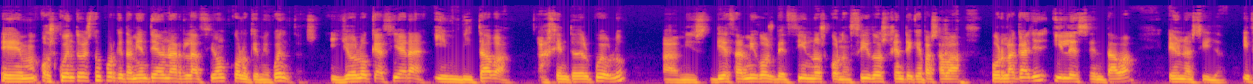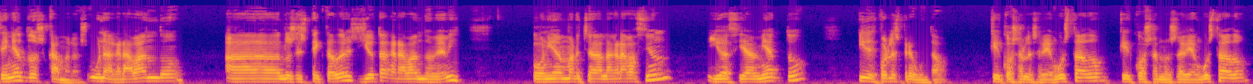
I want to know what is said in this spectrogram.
Em, os cuento esto porque también tiene una relación con lo que me cuentas. Y yo lo que hacía era invitaba a gente del pueblo, a mis 10 amigos, vecinos, conocidos, gente que pasaba por la calle y les sentaba en una silla. Y tenía dos cámaras, una grabando a los espectadores y otra grabándome a mí. Ponía en marcha la grabación, yo hacía mi acto y después les preguntaba qué cosas les habían gustado, qué cosas no les habían gustado.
